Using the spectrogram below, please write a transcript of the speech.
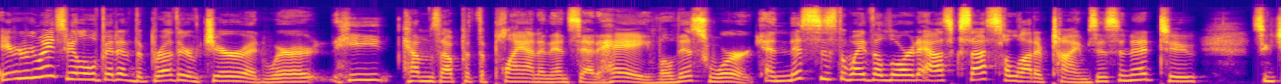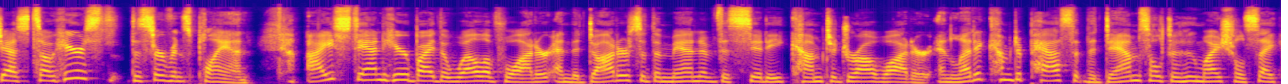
It reminds me a little bit of the brother of Jared, where he comes up with the plan and then said, Hey, will this work? And this is the way the Lord asks us a lot of times, isn't it? To suggest. So here's the servant's plan. I stand here by the well of water, and the daughters of the men of the city come to draw water. And let it come to pass that the damsel to whom I shall say,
